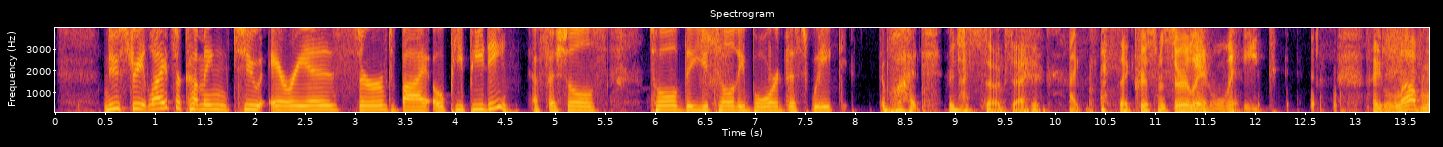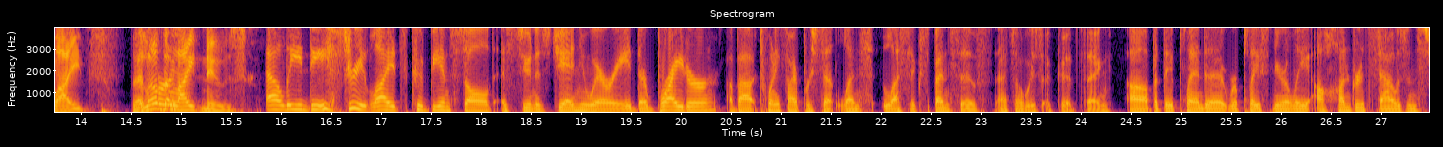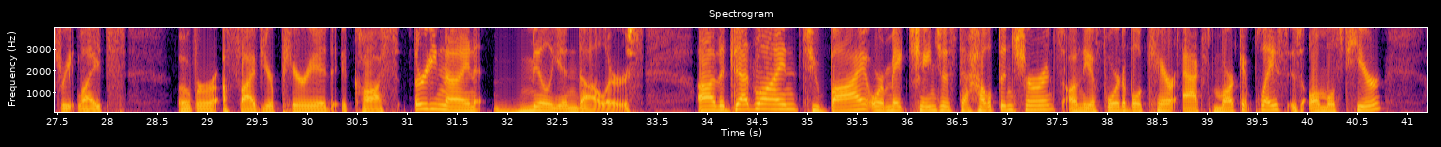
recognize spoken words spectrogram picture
New street lights are coming to areas served by OPPD. Officials told the utility board this week. What? We're just so excited. I It's like Christmas early. can't wait. I love lights. I love the light news. LED street lights could be installed as soon as January. They're brighter, about 25% less, less expensive. That's always a good thing. Uh, but they plan to replace nearly 100,000 street lights over a five year period. It costs $39 million. Uh, the deadline to buy or make changes to health insurance on the Affordable Care Act's marketplace is almost here.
